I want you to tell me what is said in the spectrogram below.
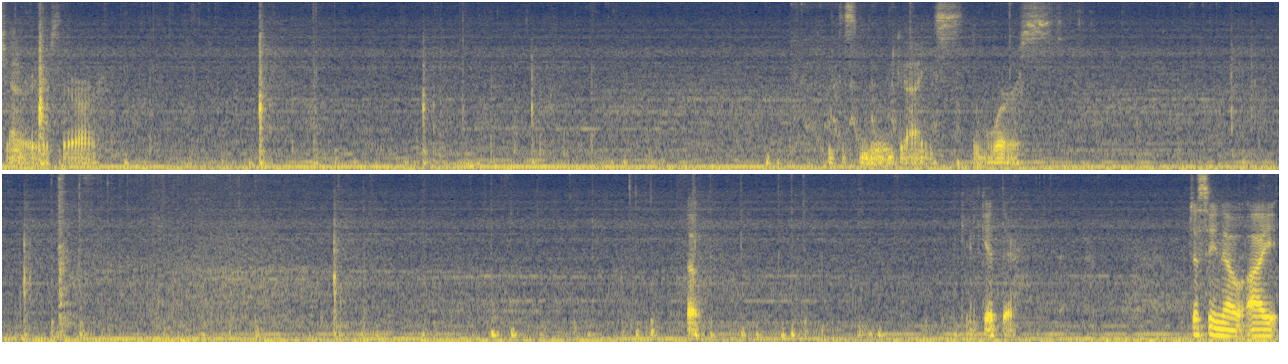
Generators there are. This moon guy is the worst. Oh. Can't get there. Just so you know, I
